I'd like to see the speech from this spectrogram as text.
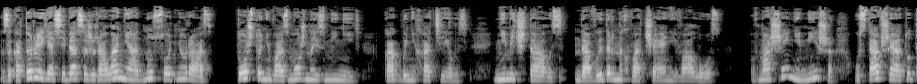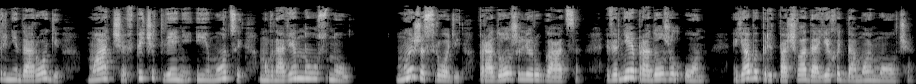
за которое я себя сожрала не одну сотню раз, то, что невозможно изменить, как бы ни хотелось, не мечталось до выдранных в отчаянии волос. В машине Миша, уставший от утренней дороги, матча, впечатлений и эмоций, мгновенно уснул. Мы же с Родей продолжили ругаться. Вернее, продолжил он. Я бы предпочла доехать домой молча.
